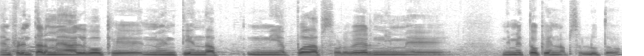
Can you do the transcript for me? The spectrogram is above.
enfrentarme a algo que no entienda ni pueda absorber ni me, ni me toque en absoluto.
